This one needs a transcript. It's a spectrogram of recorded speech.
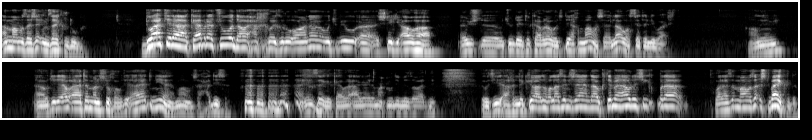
ئەم مامەزایجە ئیمزای کردو بە دواترە کابرا چووە داوای حەق خۆی کرد و ئەوانە وتبی و شتێکی ئاوها دەیتر کابرا وتی یاخ مامەسە لا وەسیێتە لیوارد هەڵێمی وتدي أو آيات منسوخة وتدي آيات نية ما موسى حديثة ينسيك كابرا آقايل محمودي بزوادني وتي أخي لك يو هذا خلاص نشان دا وكتبها هذا شيء برا خلاص ما موسى اشتباي كده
